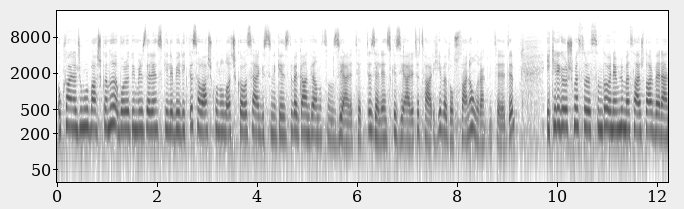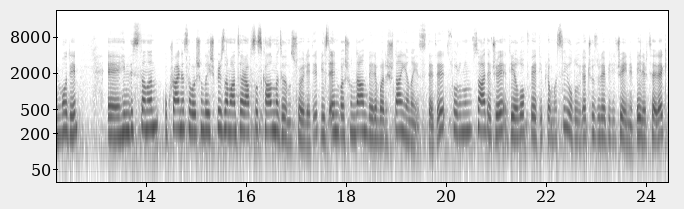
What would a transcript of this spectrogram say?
Ukrayna Cumhurbaşkanı Volodymyr Zelenski ile birlikte savaş konulu açık hava sergisini gezdi ve Gandhi anıtını ziyaret etti. Zelenski ziyareti tarihi ve dostane olarak niteledi. İkili görüşme sırasında önemli mesajlar veren Modi, e, Hindistan'ın Ukrayna Savaşı'nda hiçbir zaman tarafsız kalmadığını söyledi. Biz en başından beri barıştan yanayız dedi. Sorunun sadece diyalog ve diplomasi yoluyla çözülebileceğini belirterek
